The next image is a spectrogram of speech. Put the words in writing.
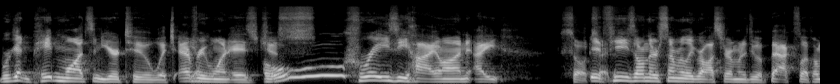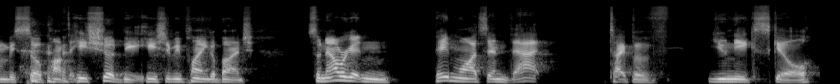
we're getting Peyton Watson year two, which everyone is just Oh. crazy high on. I So excited. if he's on their summer league roster, I'm going to do a backflip. I'm going to be so pumped that he should be. He should be playing a bunch. So now we're getting Peyton Watson, that type of unique skill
